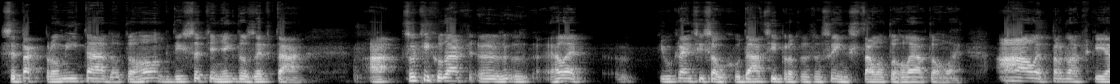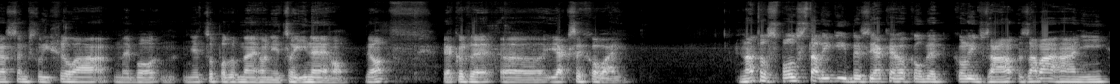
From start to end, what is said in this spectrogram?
se pak promítá do toho, když se tě někdo zeptá, a co ti chudák, eh, hele, ti Ukrajinci jsou chudáci, protože se jim stalo tohle a tohle. Ale prdlačky, já jsem slyšela, nebo něco podobného, něco jiného. Jo? Jakože, uh, jak se chovají. Na to spousta lidí bez jakéhokoliv zaváhání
